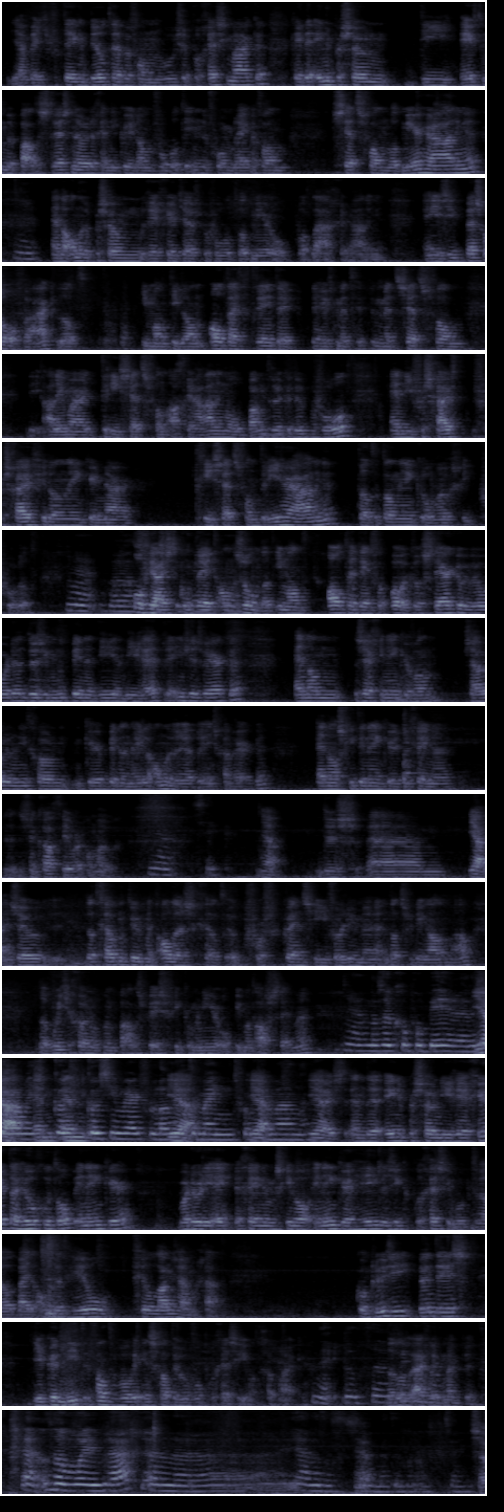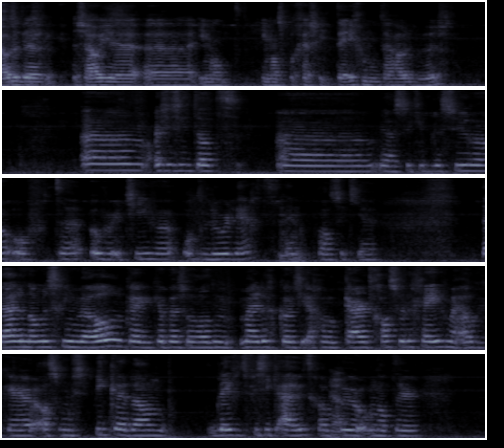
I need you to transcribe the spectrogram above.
ja, een beetje vertekend beeld hebben van hoe ze progressie maken. Kijk, de ene persoon die heeft een bepaalde stress nodig en die kun je dan bijvoorbeeld in de vorm brengen van sets van wat meer herhalingen. Ja. En de andere persoon reageert juist bijvoorbeeld wat meer op wat lagere herhalingen. En je ziet best wel vaak dat iemand die dan altijd getraind heeft, heeft met, met sets van die alleen maar drie sets van acht herhalingen op bankdrukken doet bijvoorbeeld. En die verschuift, verschuif je dan in één keer naar drie sets van drie herhalingen. Dat het dan in één keer omhoog schiet bijvoorbeeld. Ja, Of juist compleet andersom. Dat iemand altijd denkt van, oh ik wil sterker worden, dus ik moet binnen die en die rep ranges werken. En dan zeg je in één keer van, zouden we niet gewoon een keer binnen een hele andere rep range gaan werken? En dan schiet in één keer diegene zijn kracht heel erg omhoog. Ja, zeker. Ja, dus ehm, ja, en zo, dat geldt natuurlijk met alles. Geldt ook voor frequentie, volume en dat soort dingen allemaal. Dat moet je gewoon op een bepaalde specifieke manier op iemand afstemmen. Ja, en dat is ook gewoon proberen. Dus Ja, daarom is en- coach, en- coaching werkt voor lange Ja. termijn, niet voor een Ja. paar maanden. Juist, en de ene persoon die reageert daar heel goed op in één keer. Waardoor diegene misschien wel in één keer hele zieke progressie boekt. Terwijl bij de andere het heel veel langzamer gaat. Conclusie, punt is, je kunt niet van tevoren inschatten hoeveel progressie iemand gaat maken. Nee, dat, eh, Dat was eigenlijk mijn punt. Ja, dat is wel een mooie vraag. En eh, ja, dat was Ja. ja. net ook een antwoord zijn. Zouden er, zou je eh, iemand, iemands progressie tegen moeten houden bewust? Ehm, als je ziet dat ehm, ja, een stukje blessure of te overachieven op de loer ligt, Mhm. denk ik wel een stukje daarin dan misschien wel. Kijk, ik heb best wel wat meiden gecoacht die echt wel kaart gas willen geven, maar elke keer als ze moesten pieken, dan bleef het fysiek uit. Gewoon Ja. puur omdat er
